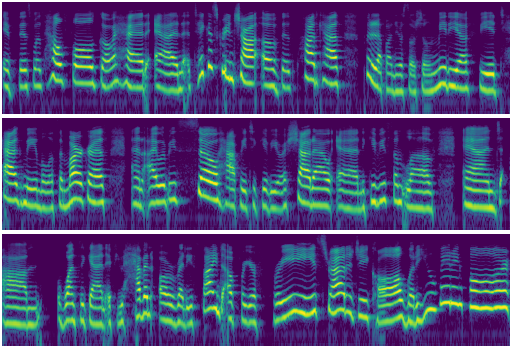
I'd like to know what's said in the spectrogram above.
if this was helpful, go ahead and take a screenshot of this podcast, put it up on your social media feed, tag me, Melissa Margres, and I would be so happy to give you a shout out and give you some love. And um, once again, if you haven't already signed up for your free strategy call, what are you waiting for?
